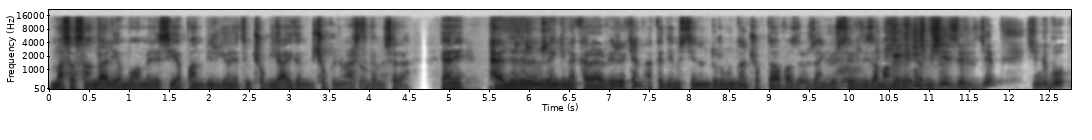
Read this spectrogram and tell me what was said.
masa sandalye muamelesi yapan bir yönetim çok yaygın birçok üniversitede mesela. Yani perdelerin rengine karar verirken akademisyenin durumundan çok daha fazla özen gösterildiği zamanları yaşadım. bir şey söyleyeceğim. Şimdi bu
